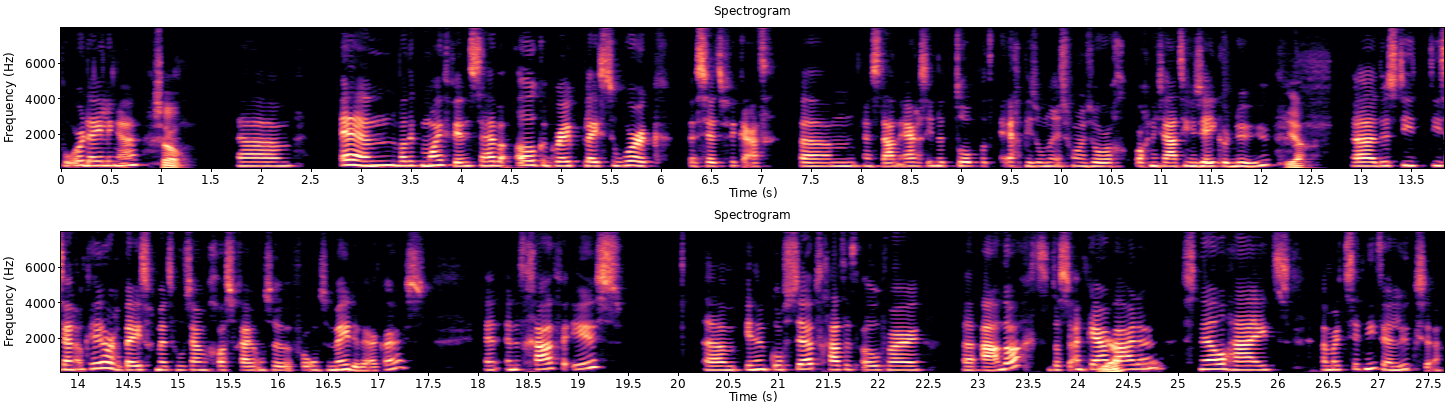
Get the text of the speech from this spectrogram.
beoordelingen. Zo. Um, en wat ik mooi vind, ze hebben ook een Great Place to Work certificaat Um, en staan ergens in de top, wat echt bijzonder is voor een zorgorganisatie, en zeker nu. Ja. Uh, dus die, die zijn ook heel erg bezig met hoe zijn we gastvrij onze, voor onze medewerkers. En, en het gave is, um, in hun concept gaat het over uh, aandacht, dat is een kernwaarde, ja. snelheid, uh, maar het zit niet in luxe.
